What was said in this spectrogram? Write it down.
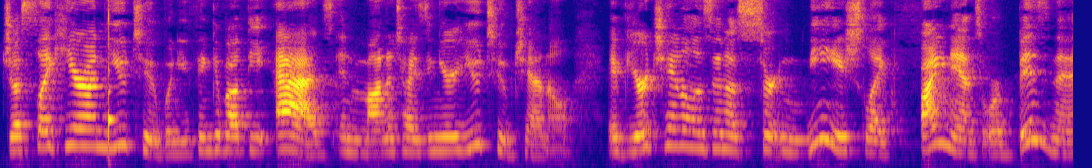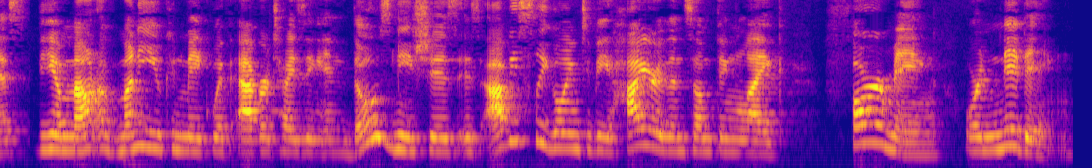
Just like here on YouTube, when you think about the ads and monetizing your YouTube channel, if your channel is in a certain niche like finance or business, the amount of money you can make with advertising in those niches is obviously going to be higher than something like farming or knitting.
